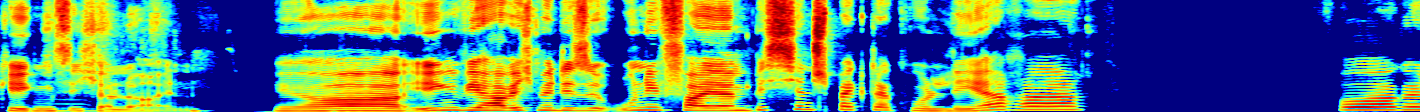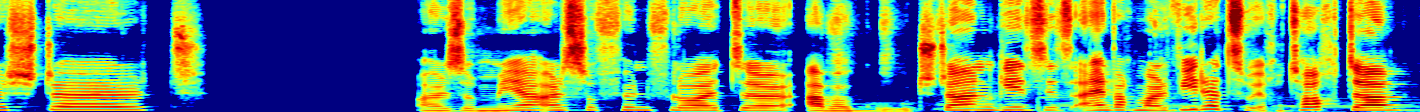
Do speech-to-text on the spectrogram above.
gegen sich allein. Ja, irgendwie habe ich mir diese Uni-Feier ein bisschen spektakulärer vorgestellt. Also mehr als so fünf Leute. Aber gut, dann geht es jetzt einfach mal wieder zu ihrer Tochter.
